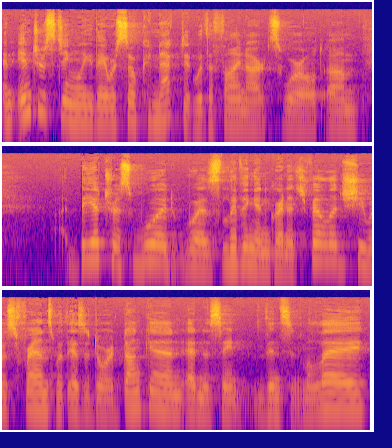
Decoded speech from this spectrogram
And interestingly, they were so connected with the fine arts world. Um, Beatrice Wood was living in Greenwich Village. She was friends with Isadora Duncan, Edna St. Vincent Millay,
